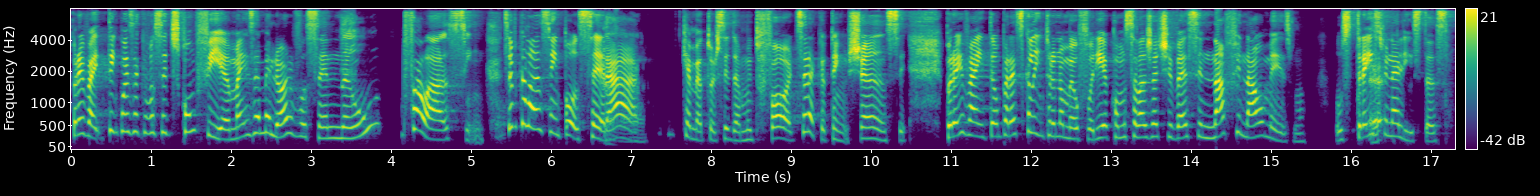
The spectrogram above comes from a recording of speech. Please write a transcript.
Por aí vai. Tem coisa que você desconfia, mas é melhor você não falar assim. Você fica lá assim, pô, será? que a minha torcida é muito forte? Será que eu tenho chance? Por aí vai. Então, parece que ela entrou numa euforia como se ela já estivesse na final mesmo. Os três é, finalistas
